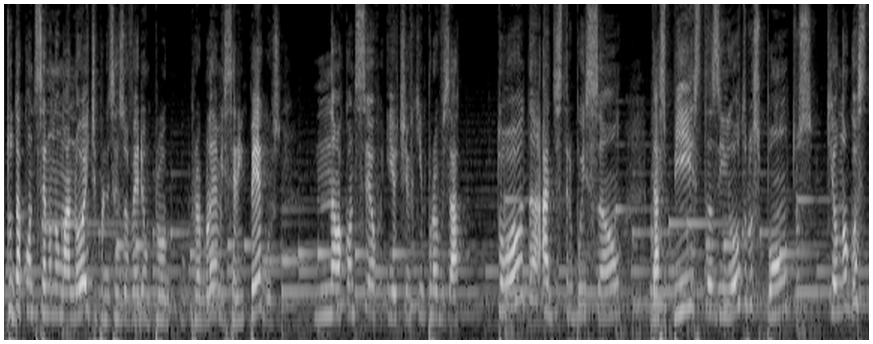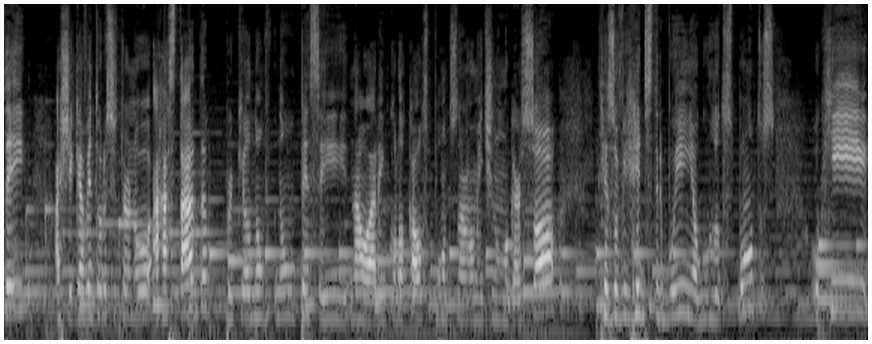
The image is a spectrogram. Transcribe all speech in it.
tudo acontecendo numa noite para eles resolverem um, pro um problema e serem pegos, não aconteceu. E eu tive que improvisar toda a distribuição das pistas em outros pontos que eu não gostei. Achei que a aventura se tornou arrastada, porque eu não, não pensei na hora em colocar os pontos normalmente num lugar só. Resolvi redistribuir em alguns outros pontos. O que.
